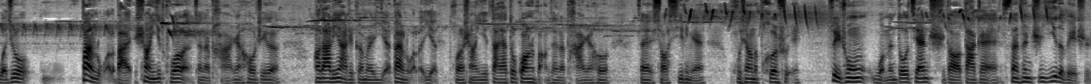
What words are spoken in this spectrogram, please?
我就半裸了，把上衣脱了，在那爬。然后这个澳大利亚这哥们儿也半裸了，也脱了上衣，大家都光着膀在那爬。然后在小溪里面互相的泼水。最终我们都坚持到大概三分之一的位置，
